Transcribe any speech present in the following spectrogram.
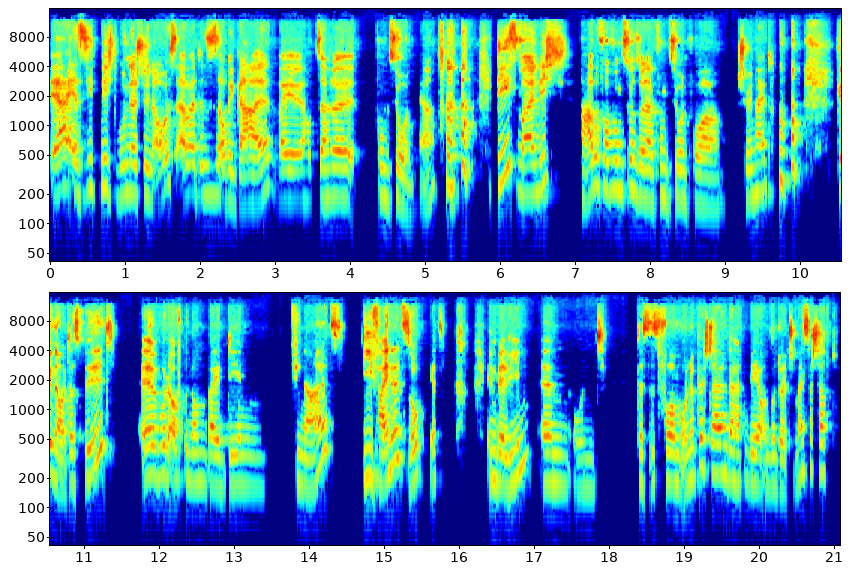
Ja, er sieht nicht wunderschön aus, aber das ist auch egal, weil Hauptsache Funktion. Ja? Diesmal nicht Farbe vor Funktion, sondern Funktion vor Schönheit. genau, das Bild äh, wurde aufgenommen bei den Finals, die Finals, so jetzt in Berlin. Ähm, und das ist vor dem Olympiastadion, da hatten wir ja unsere deutsche Meisterschaft.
